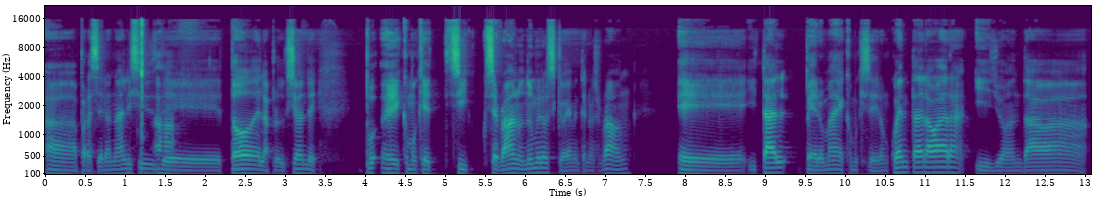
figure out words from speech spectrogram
ah, para hacer análisis Ajá. de todo, de la producción, de eh, como que si cerraban los números, que obviamente no cerraban, eh, y tal, pero mae, como que se dieron cuenta de la vara y yo andaba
